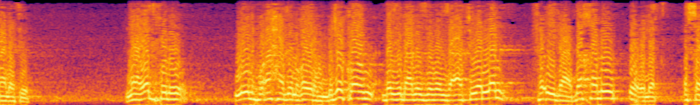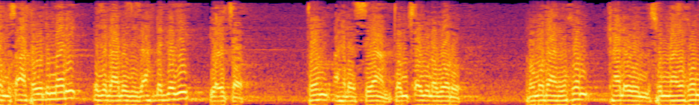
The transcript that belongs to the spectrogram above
ማለት እዩ። ላ የድኹሉ ሚንሁ ኣሓዱ ገይርሁም ብጀክኦም በዚ ባብ እዚ እውን ዝኣቱ የለን ፈኢዛ ደኸሉ ኡቕሊቕ እሶም ምስ ኣተዉ ድማ እዚ ባብ እዚ ዝኣፍ ደገ እዚ ይዕፆ እቶም ኣህለ ስያም እቶም ፀሙ ነበሩ ሮሞዳን ይኹን ካልእ እውን ሱና ይኹን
